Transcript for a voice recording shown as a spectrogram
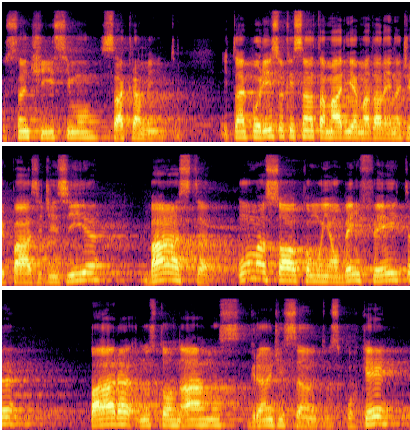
o Santíssimo Sacramento. Então é por isso que Santa Maria Madalena de Paz dizia Basta uma só comunhão bem feita para nos tornarmos grandes santos. Por quê?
